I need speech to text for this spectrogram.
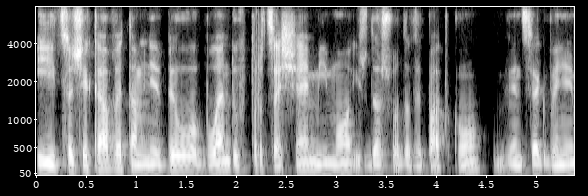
I co ciekawe, tam nie było błędów w procesie, mimo iż doszło do wypadku, więc jakby nie,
